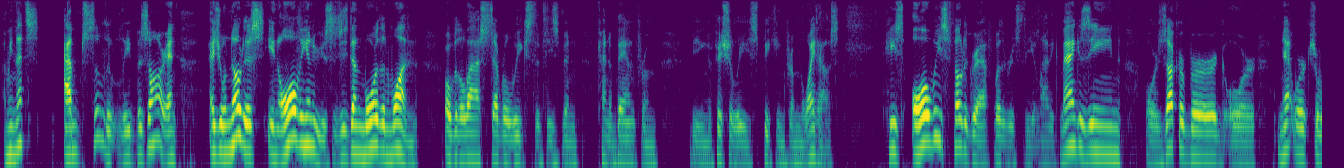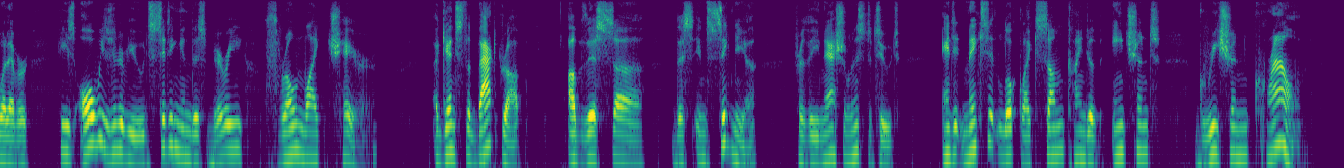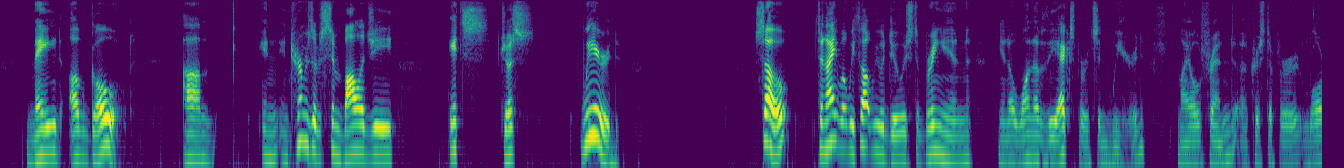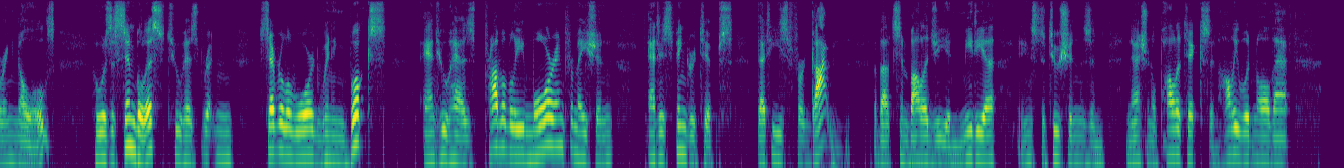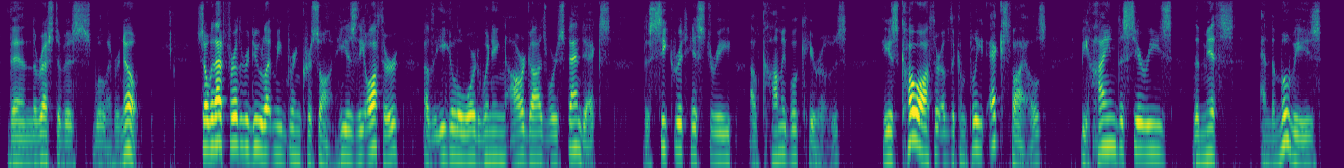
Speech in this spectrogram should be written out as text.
I mean, that's absolutely bizarre. And as you'll notice in all the interviews, he's done more than one over the last several weeks that he's been kind of banned from being officially speaking from the White House. He's always photographed, whether it's the Atlantic Magazine or Zuckerberg or networks or whatever, he's always interviewed sitting in this very throne like chair against the backdrop of this, uh, this insignia for the National Institute, and it makes it look like some kind of ancient Grecian crown made of gold. Um, in, in terms of symbology, it's just weird. So, tonight what we thought we would do is to bring in, you know, one of the experts in weird, my old friend uh, Christopher Loring Knowles, who is a symbolist who has written several award winning books and who has probably more information at his fingertips that he's forgotten about symbology in media and institutions and national politics and Hollywood and all that than the rest of us will ever know. So, without further ado, let me bring Chris on. He is the author of the Eagle Award winning Our Gods Wear Spandex The Secret History of Comic Book Heroes. He is co author of the complete X Files, Behind the Series, the Myths, and the Movies,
